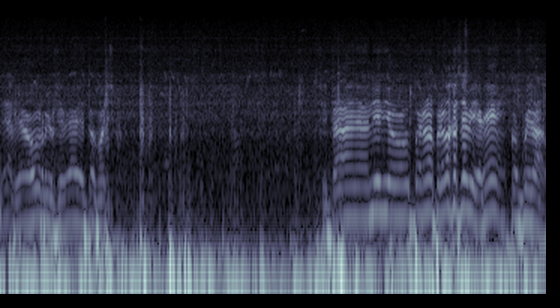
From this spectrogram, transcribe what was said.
Mira, mira, gorrio, se vea de todo, macho. Nidio... Bueno, no, pero bájase bien, ¿eh? Con cuidado.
